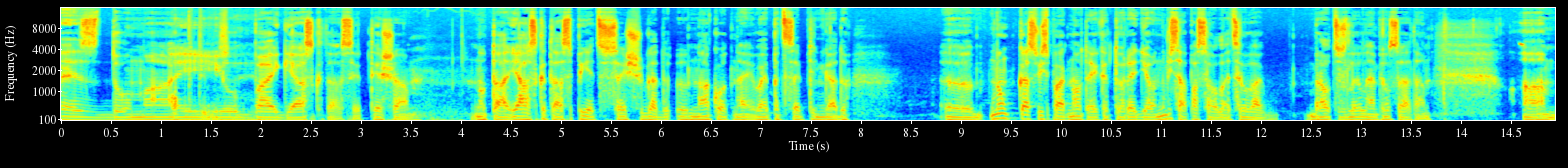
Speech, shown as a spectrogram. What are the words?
Es domāju, optimizē? baigi jāskatās. Ir tiešām nu, tā, jāskatās 5, 6 gadu nākotnē, vai pat 7 gadu. Uh, nu, kas vispār notiek ar to reģionu? Visā pasaulē cilvēki brauc uz lielām pilsētām. Um,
